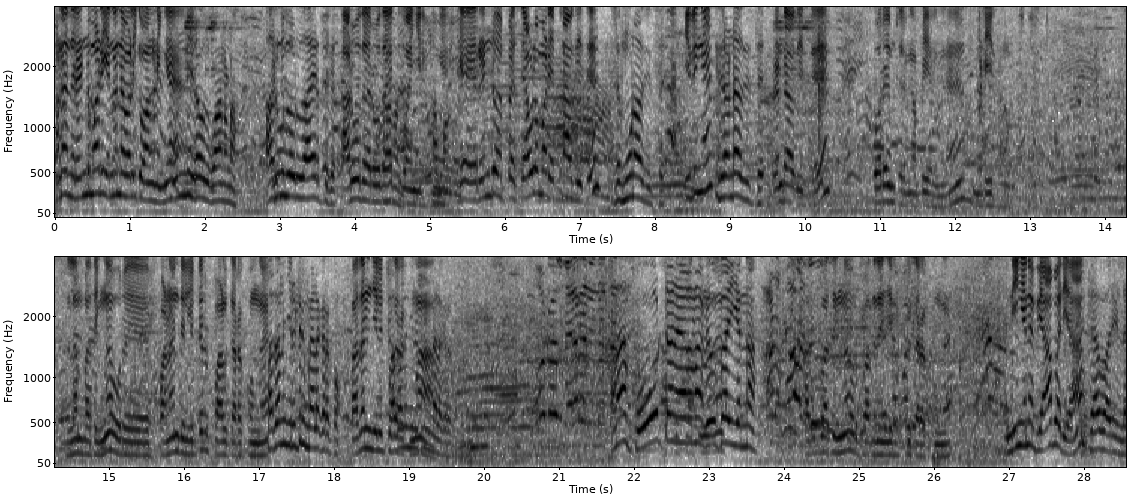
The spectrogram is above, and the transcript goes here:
ஆனால் இந்த ரெண்டு மாடு என்னென்ன விலைக்கு வாங்குனீங்க? இருபது வாங்கணும் அறுபது அறுபதாயிரத்துக்கு. அறுபது அறுபதாயிரத்துக்கு வாங்கியிருக்கீங்க. ரெண்டும் இப்போ செவல மாடு எத்தனாவது இது இது மூணாவது வித்து இதுங்க? இது ரெண்டாவது வித்து ரெண்டாவது இது ஒரே நிமிஷம் இருங்க அப்படியே இருங்க. மடியில். இதெல்லாம் பார்த்தீங்கன்னா ஒரு பன்னெண்டு லிட்டர் பால் கறக்குங்க. பதினஞ்சு லிட்டருக்கு மேல கறக்கும். பதினஞ்சு லிட்டர் பதினஞ்சு மேல கறக்கும். ஆனா போட்ட நேரம்னா விவசாயி என்ன? அது பார்த்தீங்கன்னா ஒரு பதினஞ்சு லிட்டர் கறக்குங்க. நீங்கள் என்ன வியாபாரியா? வியாபாரி இல்ல.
